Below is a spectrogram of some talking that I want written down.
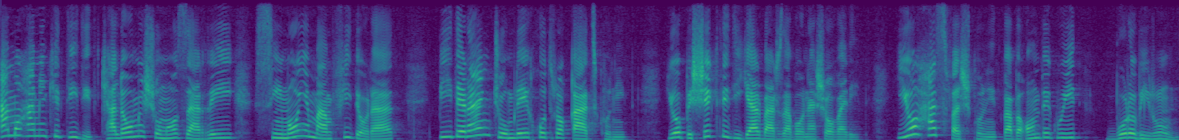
اما همین که دیدید کلام شما ذره سیمای منفی دارد بیدرنگ جمله خود را قطع کنید. یا به شکل دیگر بر زبانش آورید یا حذفش کنید و به آن بگویید برو بیرون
